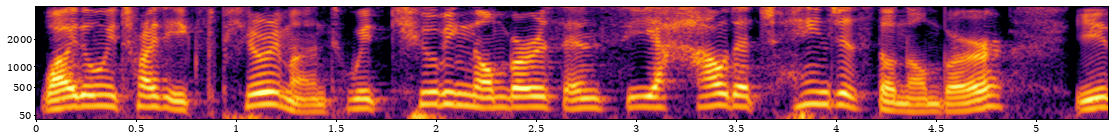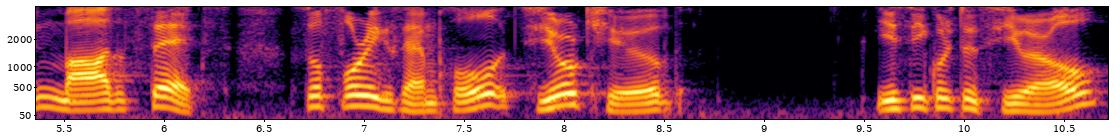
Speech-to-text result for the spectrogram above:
why don't we try to experiment with cubing numbers and see how that changes the number in mod 6. So for example, 0 cubed is equal to 0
